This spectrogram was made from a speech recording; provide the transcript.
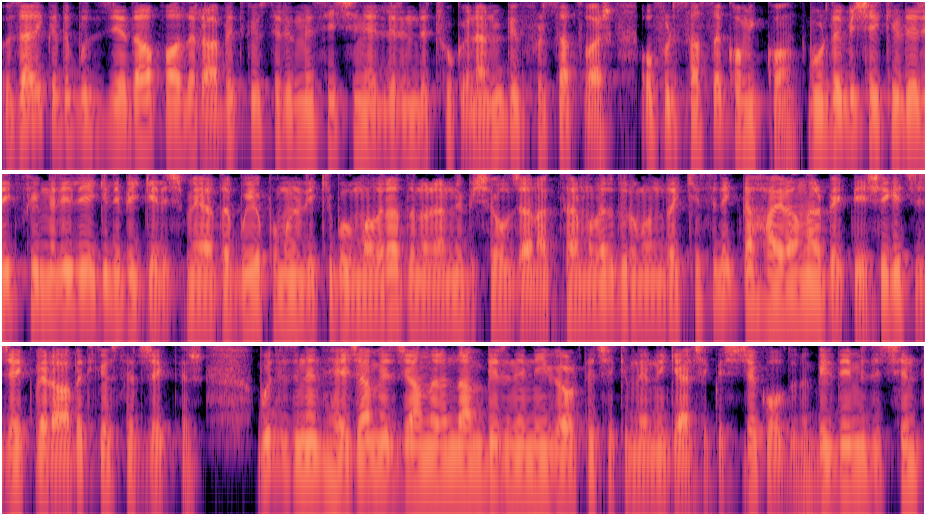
Özellikle de bu diziye daha fazla rağbet gösterilmesi için ellerinde çok önemli bir fırsat var. O fırsatsa Comic Con. Burada bir şekilde Rick filmleriyle ilgili bir gelişme ya da bu yapımın Rick'i bulmaları adına önemli bir şey olacağını aktarmaları durumunda kesinlikle hayranlar bekleyişe geçecek ve rağbet gösterecektir. Bu dizinin heyecan verici anlarından birinin New York'ta çekimlerini gerçekleşecek olduğunu bildiğimiz için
